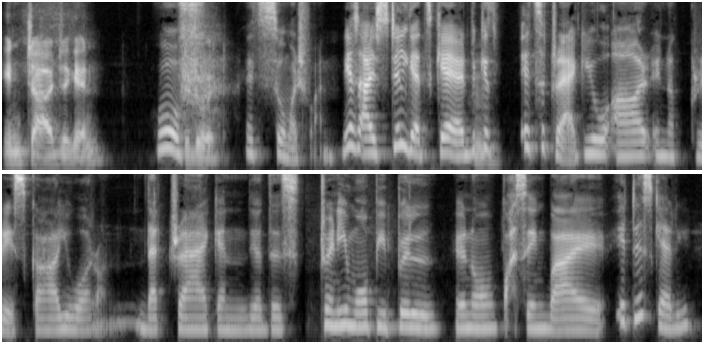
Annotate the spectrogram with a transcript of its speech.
in charge again Oof. to do it. It's so much fun. Yes, I still get scared because it's a track. You are in a race car, you are on that track, and there are this 20 more people, you know, passing by. It is scary,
